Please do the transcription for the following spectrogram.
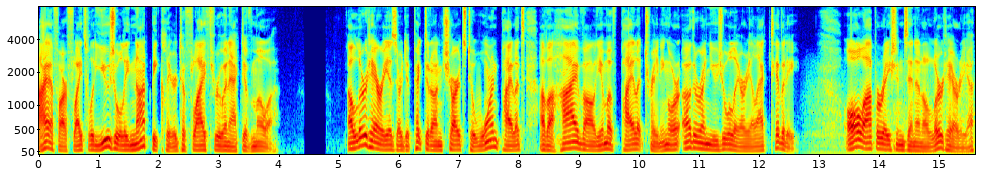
IFR flights will usually not be cleared to fly through an active MOA. Alert areas are depicted on charts to warn pilots of a high volume of pilot training or other unusual aerial activity. All operations in an alert area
